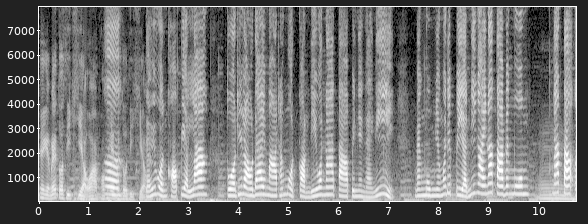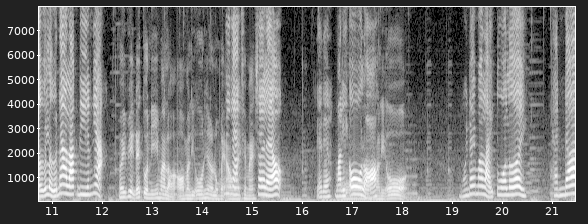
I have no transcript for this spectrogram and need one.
พี่เอกอยากได้ตัวสีเขียวอะเพราะพี่เอกเป็นตัวสีเขียว เดี๋ยวพี่ฝนขอเปลี่ยนร่าง ตัวที่เราได้มาทั้งหมดก่อนดีว่าหน้าตาเป็นยังไงนี่ แมงมุมยังไม่ได้เปลี่ยนนี่ไงหน้าตาแมงมุม อืมหน้าตาเออเหลือน่ารักดีนะเนี่ย เฮ้ยพี่เอกได้ตัวนี้มาเหรอ อ๋อมาริโอที่เราลงไปเอานี่ไง มาใช่ไหมใช่แล้วเดี๋ยวเดี๋ยวมาริโอเหรอมาริโอโอ้ยได้มาหลายตัวเลยแพนด้า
